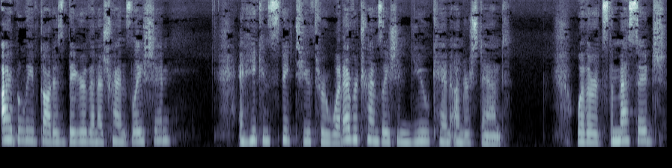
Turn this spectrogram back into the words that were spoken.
I believe God is bigger than a translation, and He can speak to you through whatever translation you can understand. Whether it's the message,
